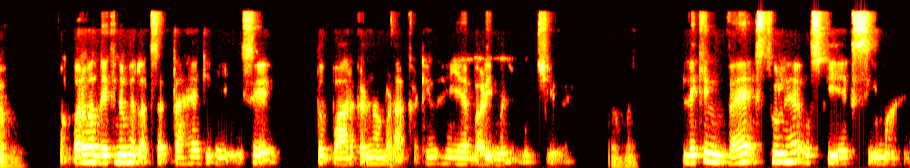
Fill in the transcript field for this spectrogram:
हम्म। और पर्वत देखने में लग सकता है कि भाई इसे तो पार करना बड़ा कठिन है यह बड़ी मज़बूत चीज़ है। हम्म। लेकिन वह स्थूल है उसकी एक सीमा है।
